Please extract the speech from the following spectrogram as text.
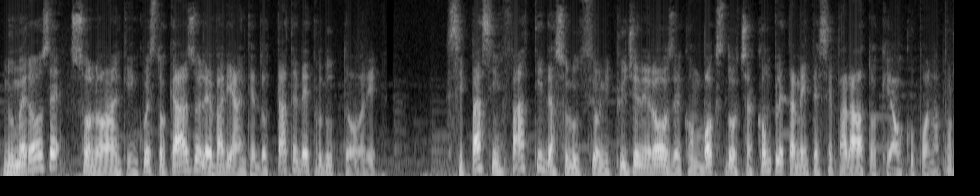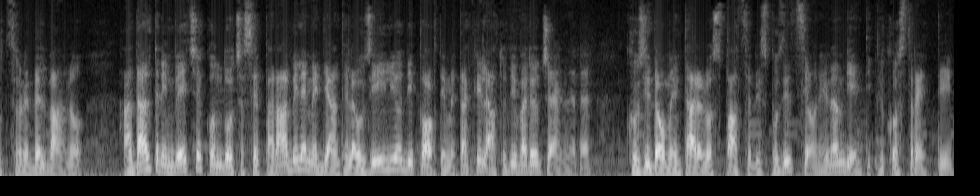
Numerose sono anche in questo caso le varianti adottate dai produttori, si passa infatti da soluzioni più generose con box doccia completamente separato che occupa una porzione del vano, ad altre invece con doccia separabile mediante l'ausilio di porte metacrilato di vario genere, così da aumentare lo spazio a disposizione in ambienti più costretti.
